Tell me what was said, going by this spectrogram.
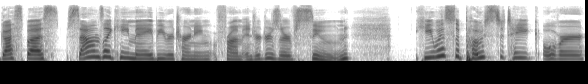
Gus Bus sounds like he may be returning from injured reserve soon. He was supposed to take over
